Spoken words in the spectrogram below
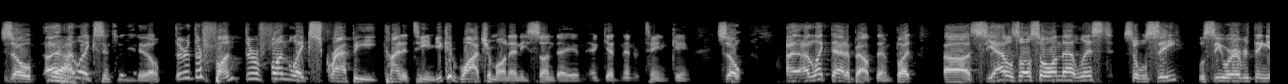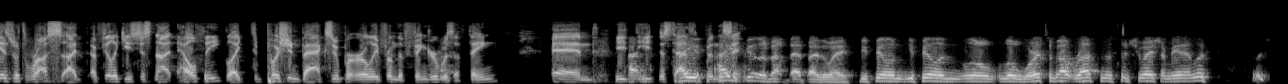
So I, I like Cincinnati though. They're they're fun. They're a fun, like scrappy kind of team. You could watch them on any Sunday and, and get an entertaining game. So I, I like that about them. But uh, Seattle's also on that list. So we'll see. We'll see where everything is with Russ. I, I feel like he's just not healthy. Like pushing back super early from the finger was a thing, and he, he just hasn't been the how you feeling about that, by the way? You feeling you feeling a little little worse about Russ in the situation? I mean, it looks it looks,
